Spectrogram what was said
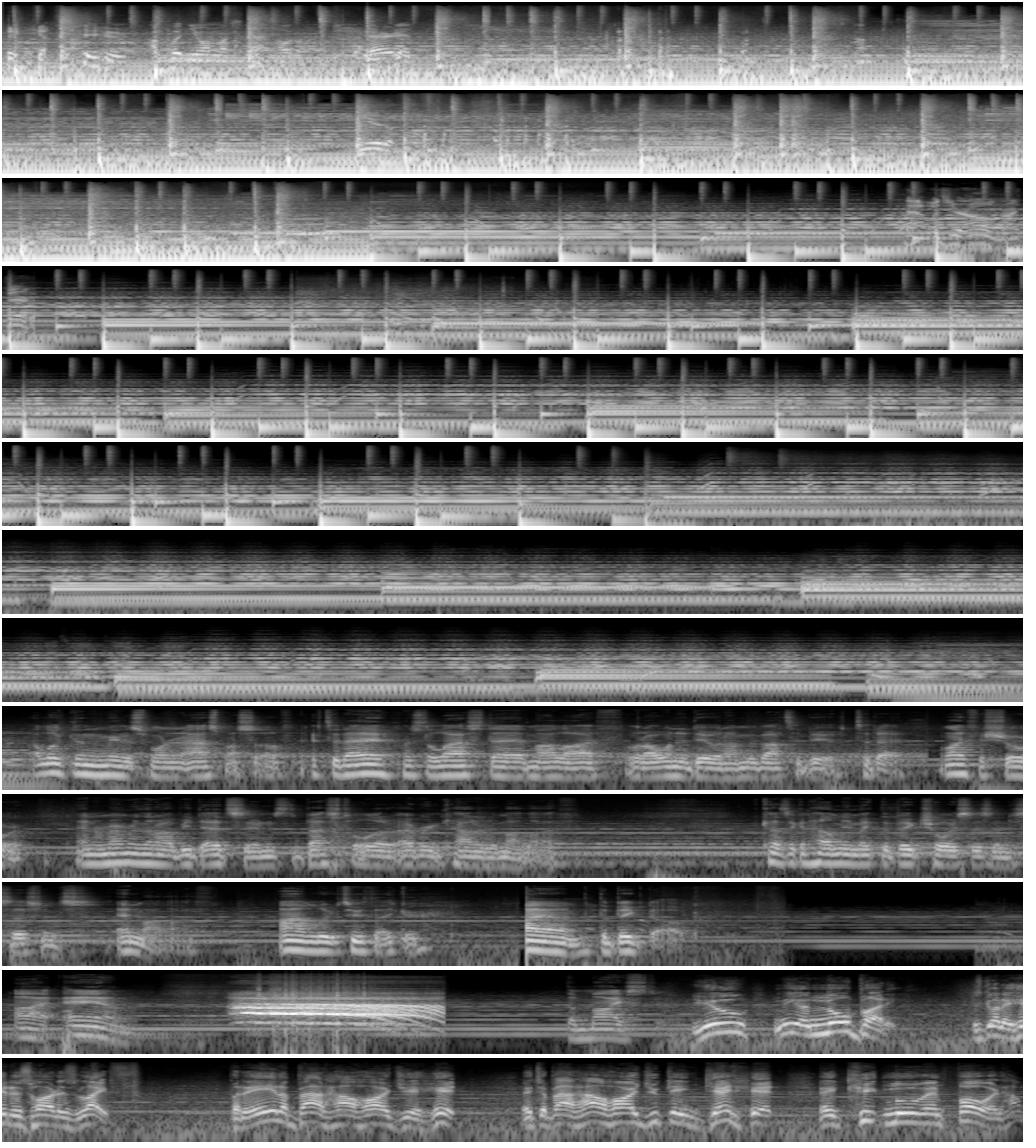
Dude, I'm putting you on my snap. Hold on. There it is. Looked in the mirror this morning and asked myself, if today was the last day of my life, what I want to do what I'm about to do today. Life is short, and remembering that I'll be dead soon is the best tool that I've ever encountered in my life. Because it can help me make the big choices and decisions in my life. I am Luke Toothaker. I am the big dog. I am ah! the Meister. You, me, or nobody is gonna hit as hard as life. But it ain't about how hard you hit. It's about how hard you can get hit and keep moving forward. How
